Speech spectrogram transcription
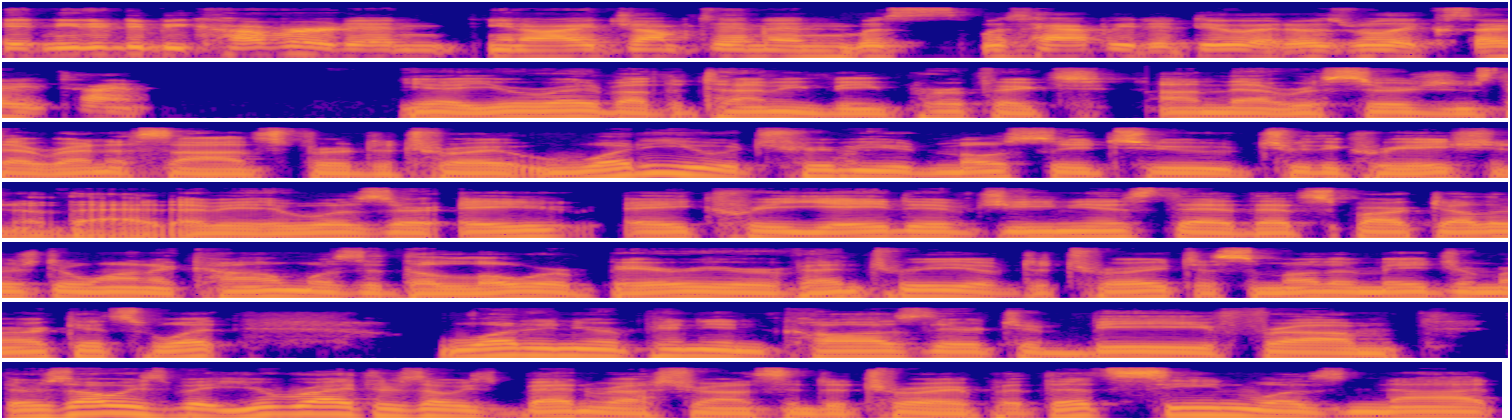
it needed to be covered and you know, I jumped in and was was happy to do it. It was really exciting time. Yeah, you were right about the timing being perfect on that resurgence, that renaissance for Detroit. What do you attribute mostly to to the creation of that? I mean, was there a a creative genius that that sparked others to want to come? Was it the lower barrier of entry of Detroit to some other major markets? What what in your opinion caused there to be from there's always been you're right, there's always been restaurants in Detroit, but that scene was not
